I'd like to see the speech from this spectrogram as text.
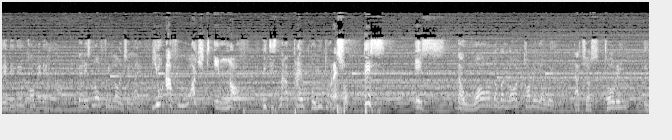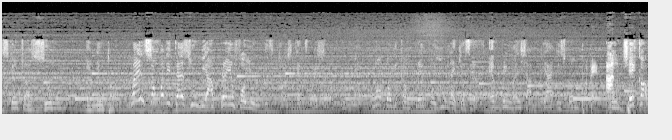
they didn't come anyhow. There is no free lunch in life. You have watched enough. It is now time for you to wrestle. This is the word of the Lord coming your way that your story is going to assume a new turn. When somebody tells you we are praying for you, it's just expression of goodwill. Nobody can pray for you like yourself. Every man shall bear his own burden. And Jacob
